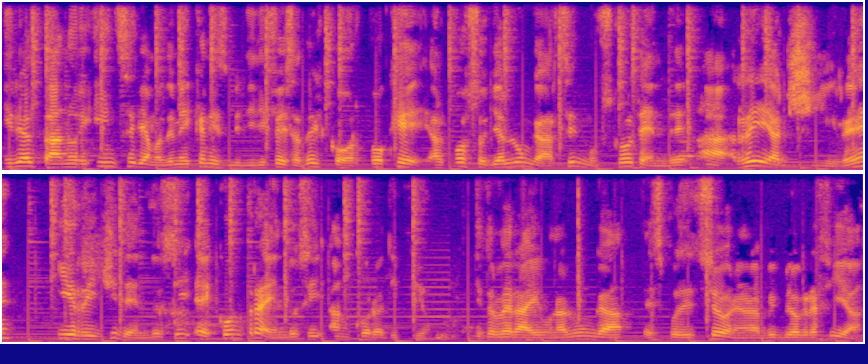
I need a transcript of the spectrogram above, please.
in realtà noi inseriamo dei meccanismi di difesa del corpo che al posto di allungarsi il muscolo tende a reagire irrigidendosi e contraendosi ancora di più. Ti troverai una lunga esposizione, una bibliografia,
